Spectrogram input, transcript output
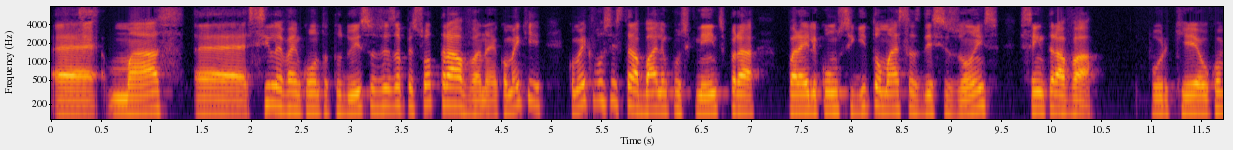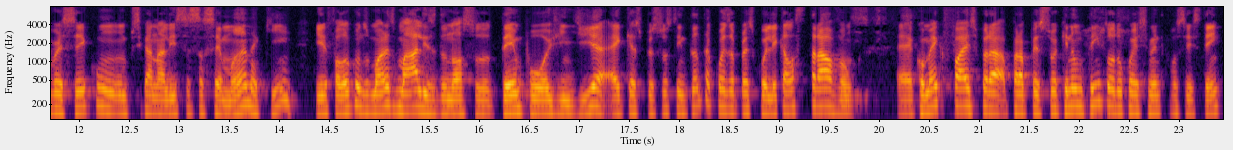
É, mas é, se levar em conta tudo isso, às vezes a pessoa trava, né? Como é que, como é que vocês trabalham com os clientes para ele conseguir tomar essas decisões sem travar. Porque eu conversei com um psicanalista essa semana aqui, e ele falou que um dos maiores males do nosso tempo hoje em dia é que as pessoas têm tanta coisa para escolher que elas travam. É, como é que faz para a pessoa que não tem todo o conhecimento que vocês têm,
